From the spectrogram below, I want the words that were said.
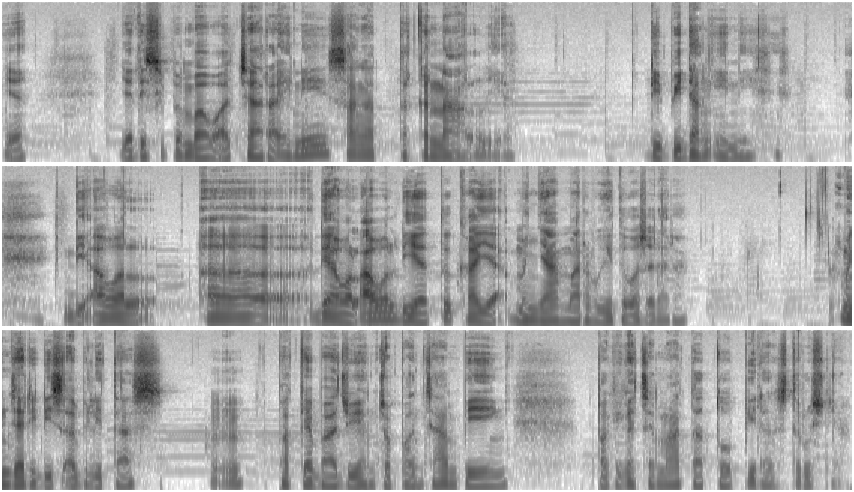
Ya. Jadi si pembawa acara ini sangat terkenal ya di bidang ini. di awal uh, di awal-awal dia tuh kayak menyamar begitu saudara. Menjadi disabilitas, uh, pakai baju yang compang-camping, pakai kacamata, topi dan seterusnya.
